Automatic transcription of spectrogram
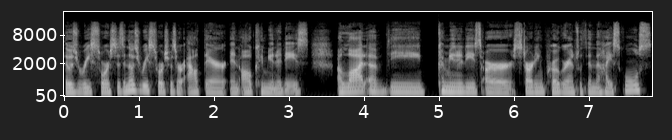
those resources and those resources are out there in all communities. A lot of the communities are starting programs within the high schools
